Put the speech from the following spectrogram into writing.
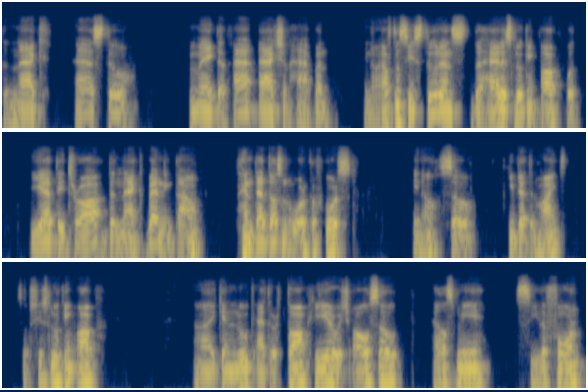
the neck has to make that action happen. You know, I often see students, the head is looking up, but yet they draw the neck bending down, and that doesn't work, of course. You know, so keep that in mind. So she's looking up. I can look at her top here, which also helps me see the form.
